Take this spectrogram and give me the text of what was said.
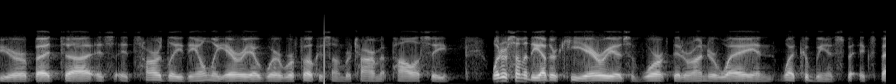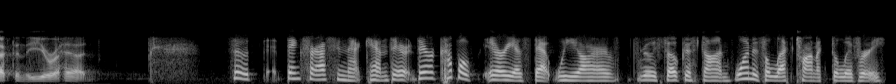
year, but uh, it's, it's hardly the only area where we're focused on retirement policy. What are some of the other key areas of work that are underway, and what could we expect in the year ahead? So thanks for asking that, Ken. There, there are a couple areas that we are really focused on. One is electronic delivery.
